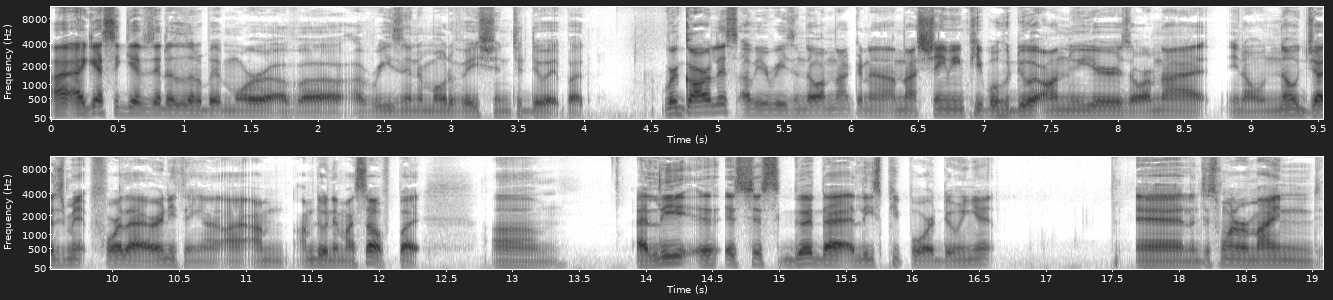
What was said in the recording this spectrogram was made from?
I, I guess it gives it a little bit more of a, a reason or motivation to do it but regardless of your reason though i'm not gonna i'm not shaming people who do it on new year's or i'm not you know no judgment for that or anything. I, am I'm, I'm doing it myself but um at least it's just good that at least people are doing it. And i just want to remind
